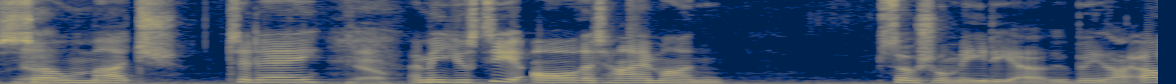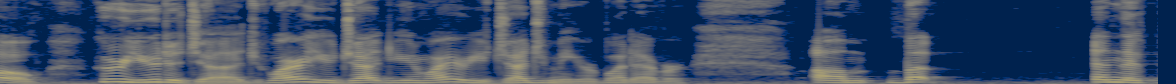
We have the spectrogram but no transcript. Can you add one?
So yeah. much today. Yeah. I mean, you'll see all the time on social media. It'll be like, "Oh, who are you to judge? Why are you judging? Why are you judging me or whatever?" Um, but and the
